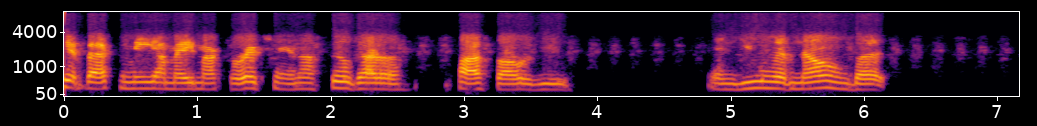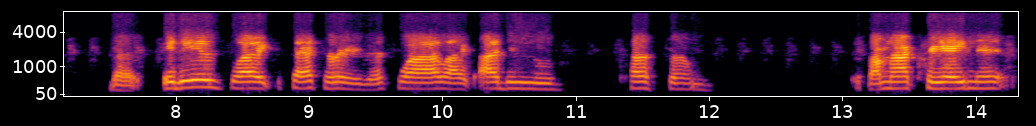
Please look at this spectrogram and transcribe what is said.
shipped back to me. I made my correction and I still got a five star review. And you have known, but but it is like saturated. That's why like I do custom. If I'm not creating it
